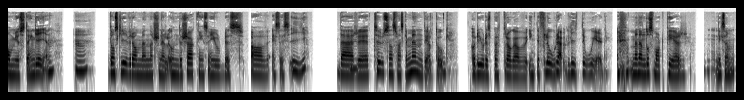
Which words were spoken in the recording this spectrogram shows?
om just den grejen. Mm. De skriver om en nationell undersökning som gjordes av SSI där Mm. eh, tusen svenska män deltog. Och det gjordes på uppdrag av Interflora, lite weird, men ändå smart PR liksom,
